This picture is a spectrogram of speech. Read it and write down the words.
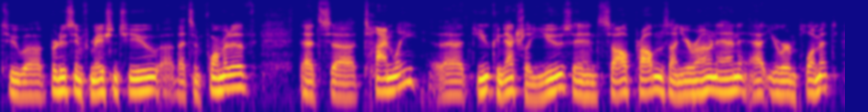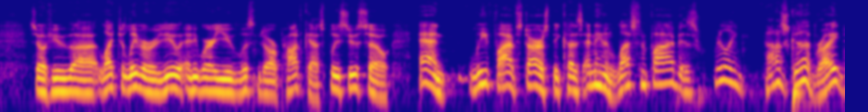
to uh, produce information to you uh, that's informative, that's uh, timely, that you can actually use and solve problems on your own and at your employment. So if you uh, like to leave a review anywhere you listen to our podcast, please do so. And leave five stars because anything less than five is really not as good, right?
